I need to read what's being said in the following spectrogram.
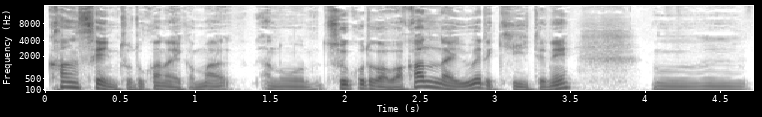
感性に届かないか、まあ、あのそういうことが分かんない上で聞いてねうん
